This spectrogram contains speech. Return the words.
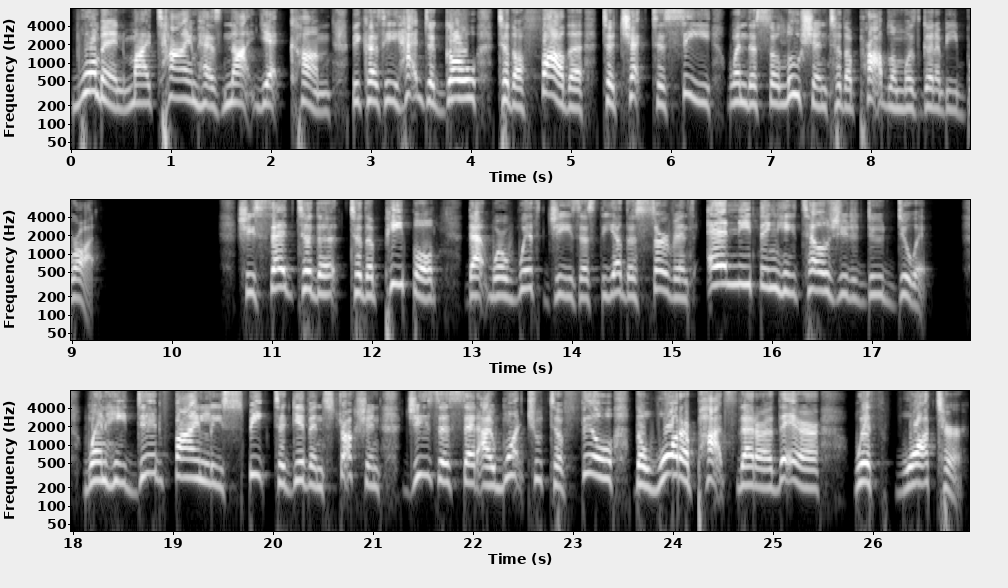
Woman, my time has not yet come because he had to go to the father to check to see when the solution to the problem was going to be brought. She said to the to the people that were with Jesus, the other servants, anything he tells you to do, do it. When he did finally speak to give instruction, Jesus said, I want you to fill the water pots that are there with water.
